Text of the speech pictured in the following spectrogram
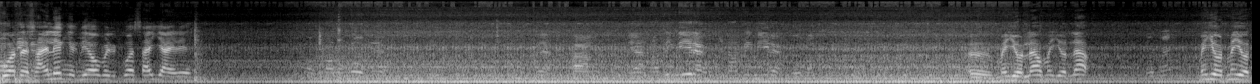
กลัวแต่สายเล็กอย่างเดียวไปกลัวสายใหญ่เลยนอนโล่งๆเนี่ยเนี่ยทางเนี่ยนอนพิงนี้แหละนอนพิงนี้แหละโดนมาเออไม่หยดแล้วไม่หยดแล้วโดนไหมไม่หยดไม่หยด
